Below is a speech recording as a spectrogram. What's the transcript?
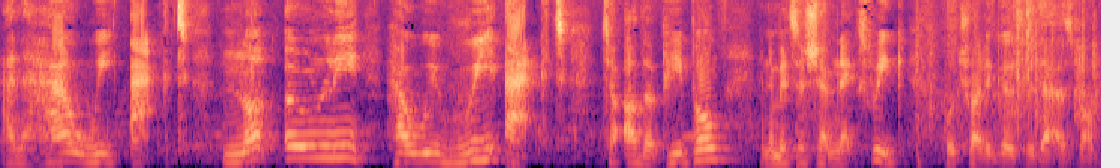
and how we act. Not only how we react to other people. And in Mitzvah Hashem next week, we'll try to go through that as well.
